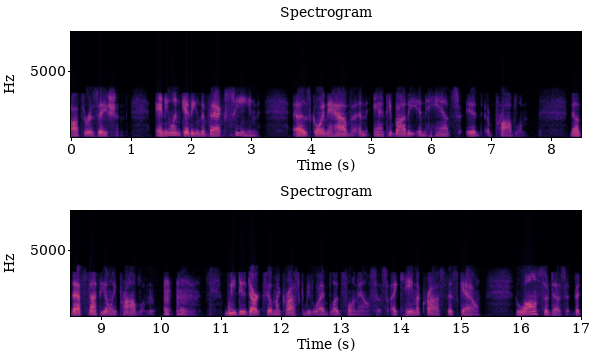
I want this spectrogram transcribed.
authorization. Anyone getting the vaccine is going to have an antibody enhanced uh, problem. Now, that's not the only problem. we do dark field microscopy live blood flow analysis. I came across this gal who also does it, but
